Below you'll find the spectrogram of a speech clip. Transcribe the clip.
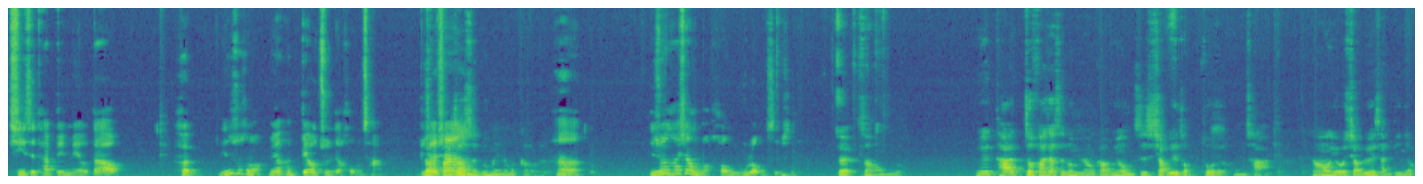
其实它并没有到很，你是说什么？没有很标准的红茶，比较像发酵程度没那么高了。哼，你说它像什么红乌龙，是不是？对，像红乌龙。因为它就发酵程度没有高，因为我们是小叶种做的红茶，然后有小绿蝉叮咬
